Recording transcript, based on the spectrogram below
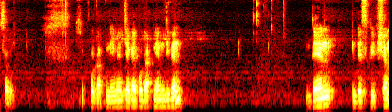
সরি প্রোডাক্ট নেমের জায়গায় প্রোডাক্ট নেম দিবেন। দেন ডেসক্রিপশন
